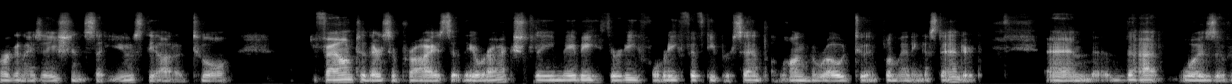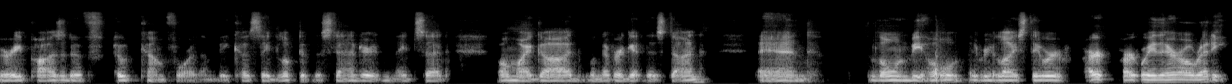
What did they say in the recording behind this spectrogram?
organizations that use the audit tool found to their surprise that they were actually maybe 30, 40, 50% along the road to implementing a standard. And that was a very positive outcome for them because they'd looked at the standard and they'd said, oh my God, we'll never get this done. And lo and behold, they realized they were part, part way there already.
